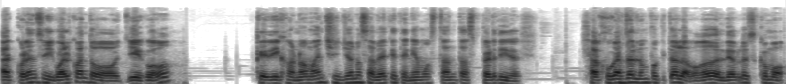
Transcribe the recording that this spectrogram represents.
acuérdense, igual cuando llegó, que dijo, no manchen, yo no sabía que teníamos tantas pérdidas. O sea, jugándole un poquito al abogado del diablo, es como,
